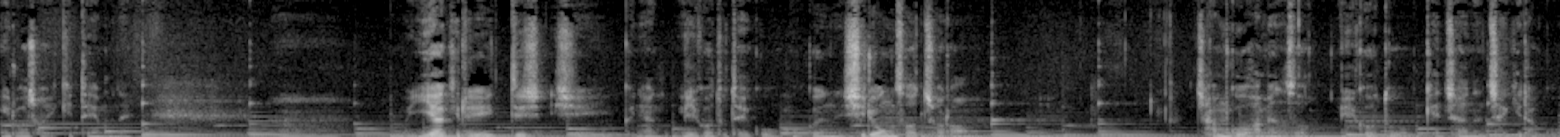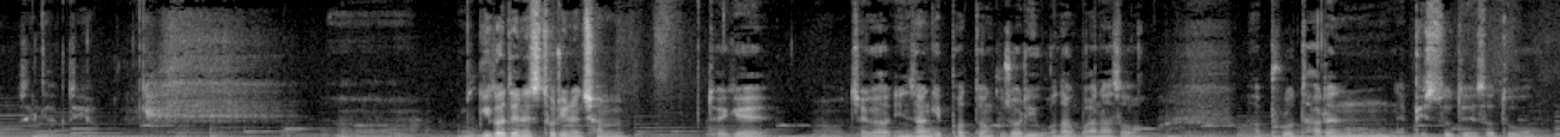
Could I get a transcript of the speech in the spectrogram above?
이루어져 있기 때문에 어, 이야기를 읽듯이 그냥 읽어도 되고 혹은 실용서처럼 참고하면서 읽어도 괜찮은 책이라고 생각돼요. 어, 무기가 되는 스토리는 참 되게 어, 제가 인상 깊었던 구절이 워낙 많아서 앞으로 다른 에피소드에서도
